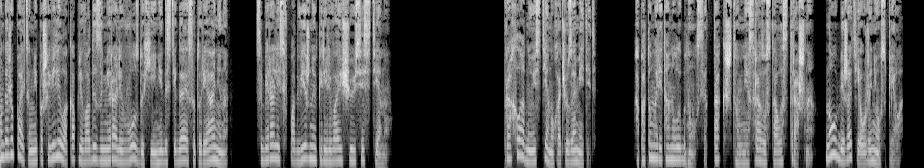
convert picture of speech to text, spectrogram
Он даже пальцем не пошевелил, а капли воды замирали в воздухе и, не достигая сатурианина, собирались в подвижную переливающуюся стену. Прохладную стену, хочу заметить. А потом Аритан улыбнулся так, что мне сразу стало страшно, но убежать я уже не успела.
